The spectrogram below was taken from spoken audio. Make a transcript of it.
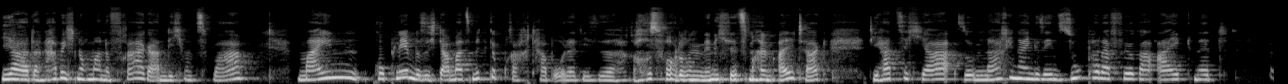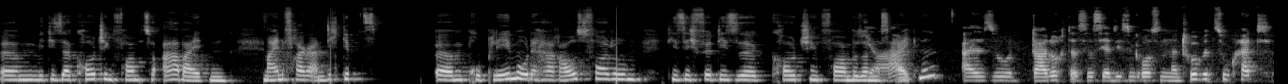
Ja, dann habe ich noch mal eine Frage an dich und zwar mein Problem, das ich damals mitgebracht habe oder diese Herausforderung nenne ich jetzt mal im Alltag, die hat sich ja so im Nachhinein gesehen super dafür geeignet, ähm, mit dieser Coaching-Form zu arbeiten. Meine Frage an dich, gibt es ähm, Probleme oder Herausforderungen, die sich für diese Coaching-Form besonders Ja. eignen? Also dadurch, dass es ja diesen großen Naturbezug hat,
